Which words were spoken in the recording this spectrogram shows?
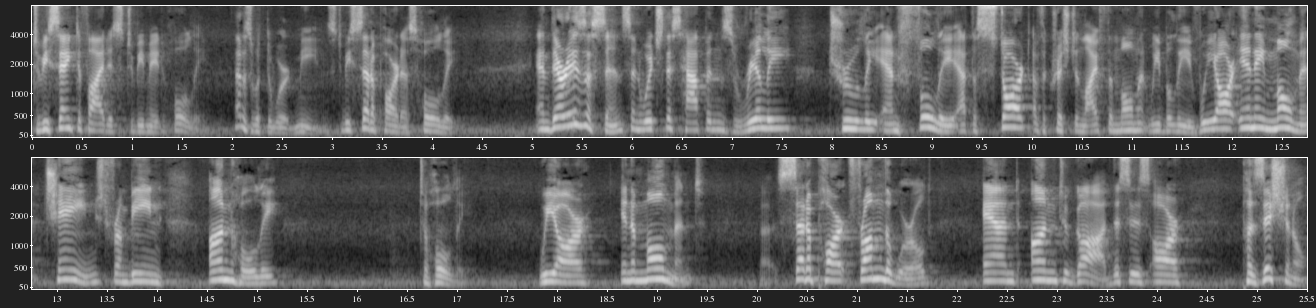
To be sanctified is to be made holy. That is what the word means, to be set apart as holy. And there is a sense in which this happens really, truly, and fully at the start of the Christian life, the moment we believe. We are in a moment changed from being unholy to holy. We are, in a moment, uh, set apart from the world and unto God. This is our positional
